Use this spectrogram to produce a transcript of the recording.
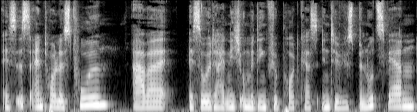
Es ist ein tolles Tool, aber es sollte halt nicht unbedingt für Podcast-Interviews benutzt werden.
